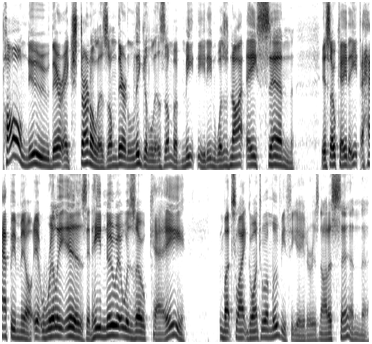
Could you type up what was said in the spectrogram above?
Paul knew their externalism, their legalism of meat eating was not a sin. It's okay to eat the happy meal. It really is. And he knew it was okay. Much like going to a movie theater is not a sin.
